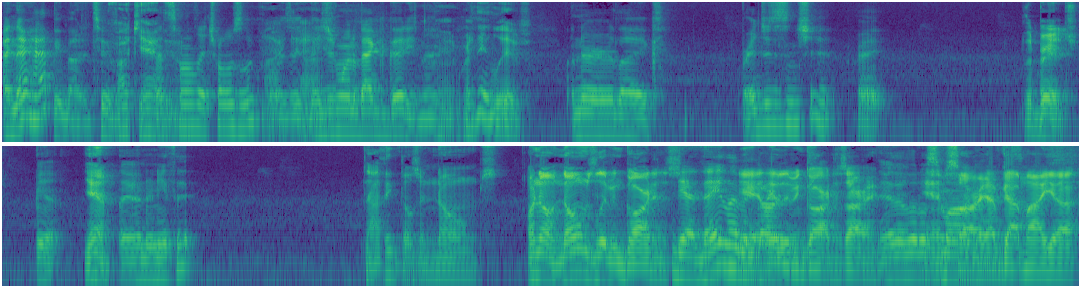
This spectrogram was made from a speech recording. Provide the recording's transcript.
And they're happy about it too. Fuck yeah, That's dude. all the trolls look for. Is they, they just want a bag of goodies, man. Where do they live? Under like bridges and shit, right? The bridge. Yeah, Yeah. like underneath it. I think those are gnomes. Oh no, gnomes live in gardens. Yeah, they live in Yeah, gardens. they live in gardens. All right. They're the little yeah, I'm small sorry. I've got my uh,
